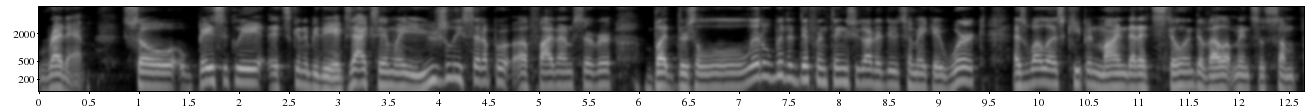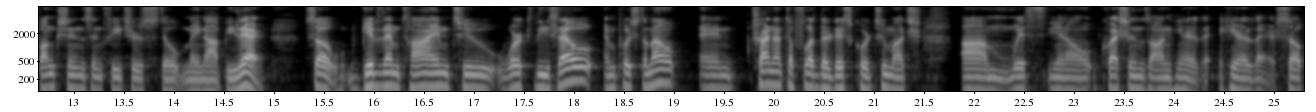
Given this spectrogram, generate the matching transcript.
RedM. So basically, it's going to be the exact same way you usually set up a, a FiveM server, but there's a little bit of different things you got to do to make it work, as well as keep in mind that it's still in development, so some functions and features still may not be there. So give them time to work these out and push them out, and try not to flood their Discord too much um, with you know questions on here here there. So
